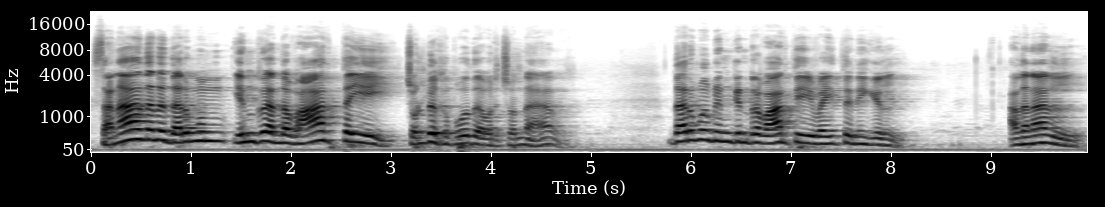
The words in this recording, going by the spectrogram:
சனாதன தர்மம் என்று அந்த வார்த்தையை சொல்லுக போது அவர் சொன்னார் தர்மம் என்கின்ற வார்த்தையை வைத்து நீங்கள் அதனால்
